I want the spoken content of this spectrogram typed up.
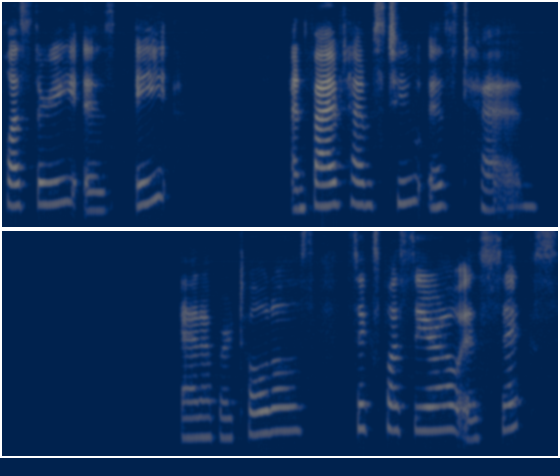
plus 3 is 8. And 5 times 2 is 10. Add up our totals. 6 plus 0 is 6.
